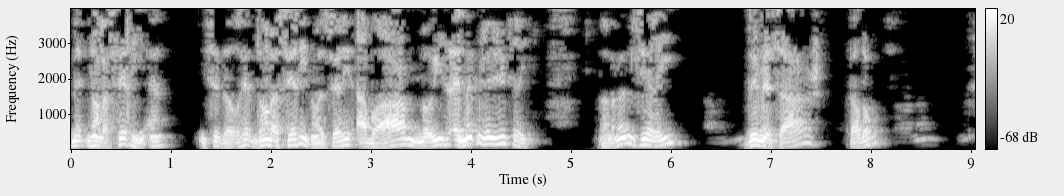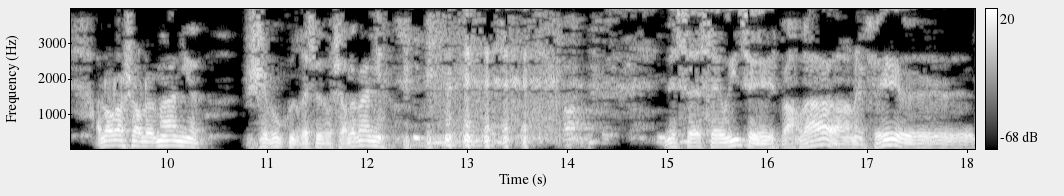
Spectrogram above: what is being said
Mais dans la série, hein Il s'est adressé dans la série, dans la série Abraham, Moïse et même Jésus-Christ. Dans la même série, des messages, pardon alors là, Charlemagne, j'ai beaucoup de respect pour Charlemagne. mais c'est oui, c'est par là, en effet. Euh,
